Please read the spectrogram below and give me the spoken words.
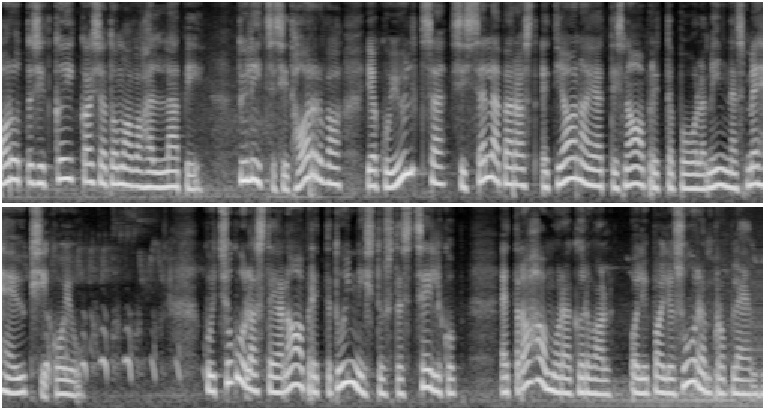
arutasid kõik asjad omavahel läbi, tülitsesid harva ja kui üldse, siis sellepärast, et Jaana jättis naabrite poole minnes mehe üksi koju kuid sugulaste ja naabrite tunnistustest selgub, et rahamure kõrval oli palju suurem probleem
